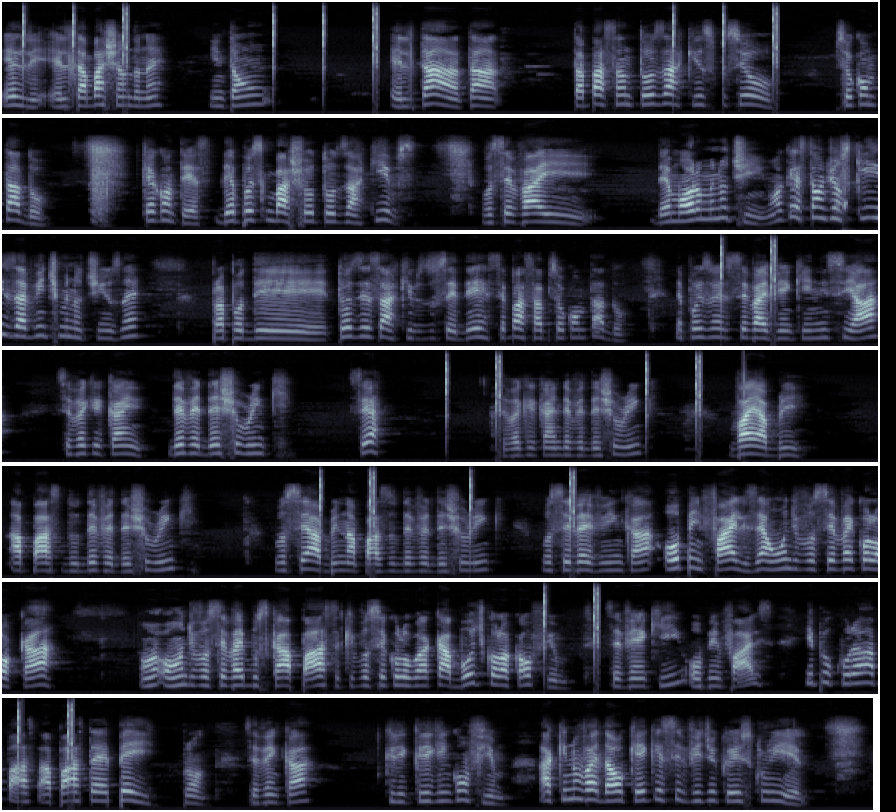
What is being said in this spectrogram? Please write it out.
Ele ele tá baixando, né? Então ele tá tá tá passando todos os arquivos pro seu pro seu computador. O que acontece? Depois que baixou todos os arquivos, você vai demora um minutinho, uma questão de uns 15 a 20 minutinhos, né? Para poder todos esses arquivos do CD ser passar para o seu computador. Depois você vai vir aqui iniciar, você vai clicar em DVD Shrink, certo? Você vai clicar em DVD Shrink, vai abrir a pasta do DVD Shrink. Você abrir na pasta do DVD Shrink, você vai vir cá, Open Files é onde você vai colocar, onde você vai buscar a pasta que você colocou, acabou de colocar o filme. Você vem aqui, Open Files e procura a pasta. A pasta é PI. Pronto. Você vem cá, clica em confirma. Aqui não vai dar ok que esse vídeo que eu excluí ele.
